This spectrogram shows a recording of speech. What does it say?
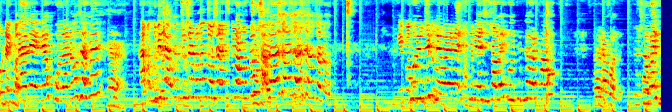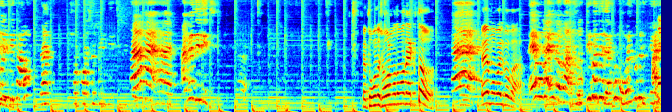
ওটাই ভালো। তাহলে খোলানোও যাবে। হ্যাঁ। এখন তুমি যাবেন চোষের মতন চোষে আইসক্রিম আমি তো। চলো চলো চলো চলো চলো। কে কত কুলফি ফ্লেভারের আইসক্রিম নিয়ে সবাই কুলফি ফ্লেভার খাও। এটা বলো। সবাই কুলফি খাও। সব পয়সা দিয়ে দিয়েছি। হ্যাঁ হ্যাঁ হ্যাঁ আমিও দিয়ে দিচ্ছি। তোমাদের সবার মতামত এক তো? হ্যাঁ। এ মোবাইল বাবা। এ মোবাইল বাবা সত্যি কথা দেখো মোবাইল আরে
